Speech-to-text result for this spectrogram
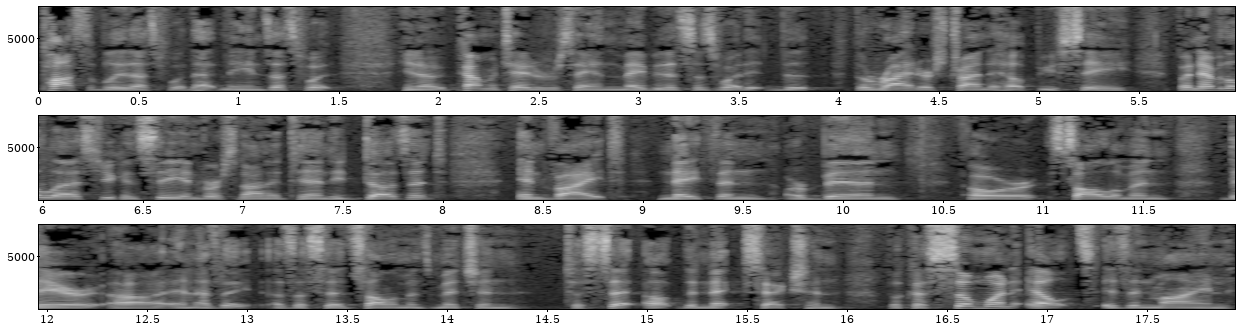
possibly that's what that means. That's what, you know, commentators are saying. Maybe this is what it, the, the writer's trying to help you see. But nevertheless, you can see in verse 9 and 10, he doesn't invite Nathan or Ben or Solomon there. Uh, and as I, as I said, Solomon's mentioned to set up the next section because someone else is in mind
